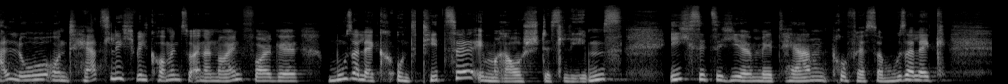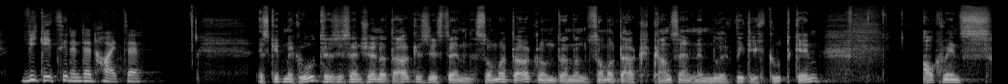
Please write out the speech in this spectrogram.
Hallo und herzlich willkommen zu einer neuen Folge Musalek und Tietze im Rausch des Lebens. Ich sitze hier mit Herrn Professor Musalek. Wie geht's Ihnen denn heute? Es geht mir gut, es ist ein schöner Tag, es ist ein Sommertag und an einem Sommertag kann es einem nur wirklich gut gehen, auch wenn es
